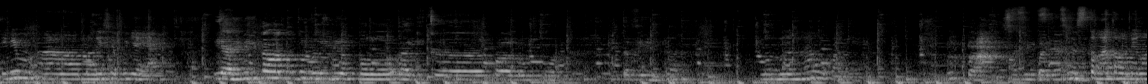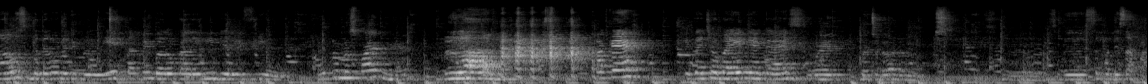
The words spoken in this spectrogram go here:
ini eh, Malaysia punya ya Iya, ini kita waktu itu beli di waktu lagi ke Kuala Lumpur. Kita enam bulan lalu kali ya lupa, saking banyaknya. setengah tahun yang lalu sebenarnya udah dibeli tapi baru kali ini di review Ini belum expired ya? belum oke kita cobain ya guys Wait, baca doa dulu. Se- sepedes apa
